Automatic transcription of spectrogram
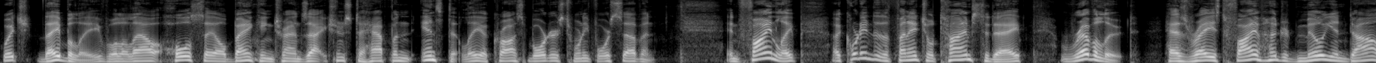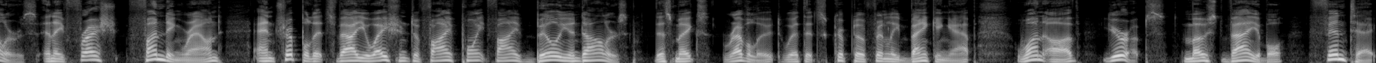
which they believe will allow wholesale banking transactions to happen instantly across borders 24 7. And finally, according to the Financial Times today, Revolut has raised $500 million in a fresh funding round and tripled its valuation to $5.5 billion. This makes Revolut, with its crypto friendly banking app, one of Europe's most valuable fintech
